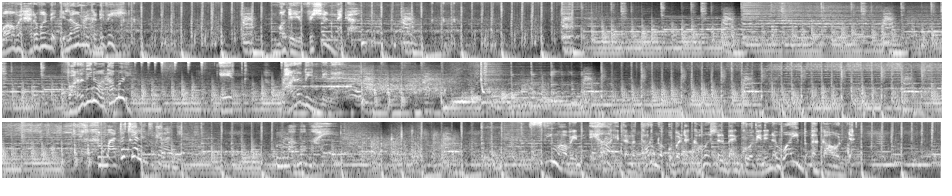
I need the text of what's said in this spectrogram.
මාව හැරවන්න එලාම් එක නෙවෙයි. මගේ විෂන් එක. වරදිනවා තමයි. ඒත් පරදින්නේ නෑ. මට චලෙන්ජ් කරන්නේ මමමයි සීමාවෙන් එහා හිතන තරුණ ඔබට කමර්ශල් බැංකුව ගෙනෙන වයිබ් account.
